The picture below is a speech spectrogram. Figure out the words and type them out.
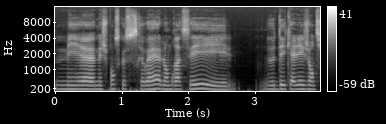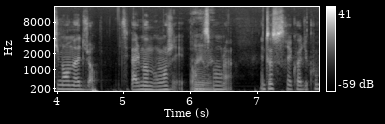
mais euh, mais je pense que ce serait ouais l'embrasser et le décaler gentiment en mode genre c'est pas le moment j'ai pas Oui, envie ce ouais. moment là et toi ce serait quoi du coup?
